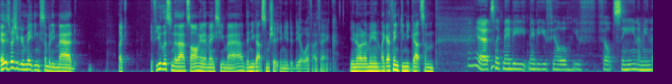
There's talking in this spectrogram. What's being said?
Especially if you're making somebody mad like if you listen to that song and it makes you mad, then you got some shit you need to deal with, I think. You know what I mean? Like I think you need, got some Yeah, it's like maybe maybe you feel you've felt seen. I mean,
